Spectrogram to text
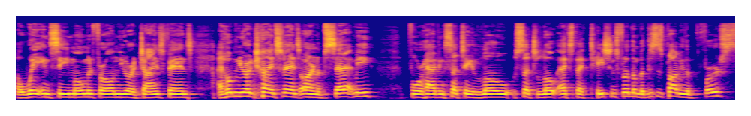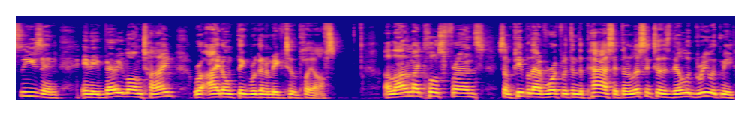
a wait and see moment for all New York Giants fans. I hope New York Giants fans aren't upset at me for having such a low such low expectations for them but this is probably the first season in a very long time where I don't think we're going to make it to the playoffs. A lot of my close friends, some people that I've worked with in the past, if they're listening to this, they'll agree with me.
